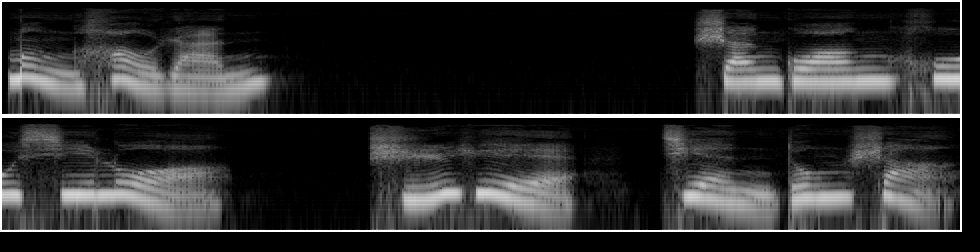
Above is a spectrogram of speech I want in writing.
孟浩然。山光忽西落，池月。见东上，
